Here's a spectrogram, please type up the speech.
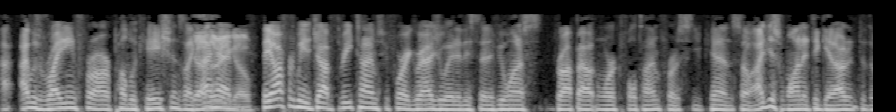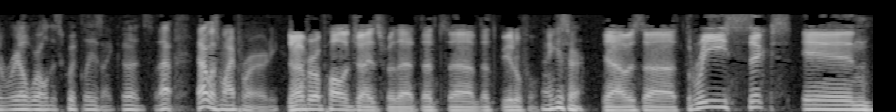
I, I was writing for our publications. Like yeah, I had, go. they offered me a job three times before I graduated. They said, if you want to drop out and work full time for us, you can. So I just wanted to get out into the real world as quickly as I could. So that that was my priority. Never apologize for that. That's uh, that's beautiful. Thank you, sir. Yeah, I was uh, three six in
